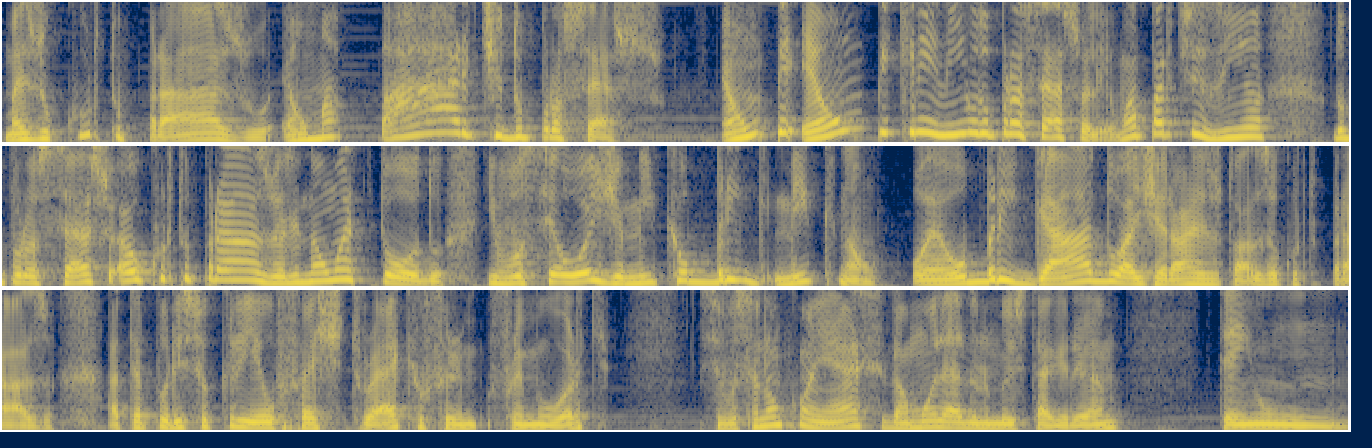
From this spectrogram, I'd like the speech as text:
mas o curto prazo é uma parte do processo. É um, é um pequenininho do processo ali. Uma partezinha do processo é o curto prazo, ele não é todo. E você hoje é meio que obrigado, meio que não, é obrigado a gerar resultados a curto prazo. Até por isso eu criei o Fast Track, o framework. Se você não conhece, dá uma olhada no meu Instagram. Tem um,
